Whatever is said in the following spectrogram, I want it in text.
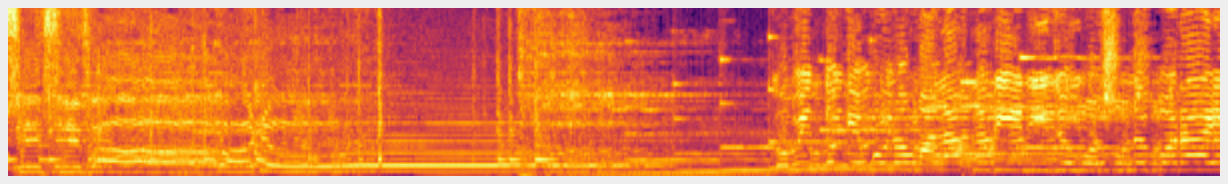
এসে সেবা করো। গোবিন্দকে পুনঃ মালা পরিয়ে নিজ বসন পরায়,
